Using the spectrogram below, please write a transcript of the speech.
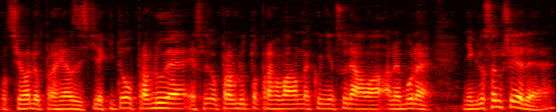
odstěhovat do Prahy a zjistit, jaký to opravdu je, jestli opravdu ta Praha vám jako něco dává, anebo ne. Někdo sem přijede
